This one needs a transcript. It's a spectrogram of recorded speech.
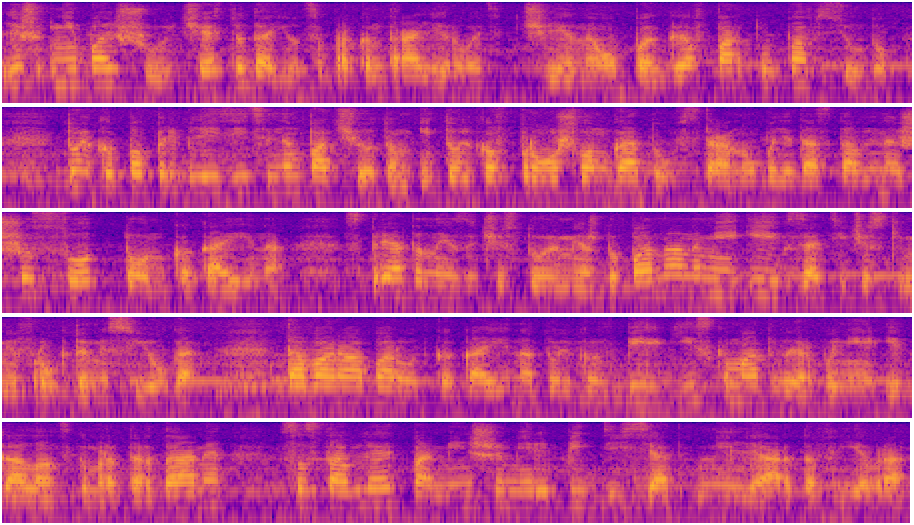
Лишь небольшую часть удается проконтролировать. Члены ОПГ в порту повсюду. Только по приблизительным подсчетам и только в прошлом году в страну были доставлены 600 тонн кокаина, спрятанные зачастую между бананами и экзотическими фруктами с юга. Товарооборот кокаина только в бельгийском Антверпене и голландском Роттердаме составляет по меньшей мере 50 миллиардов евро.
